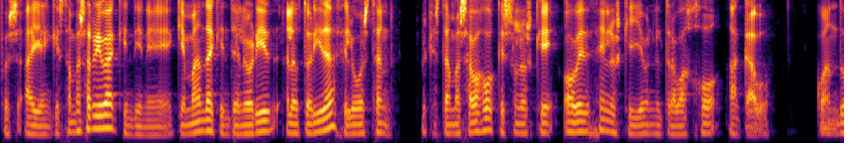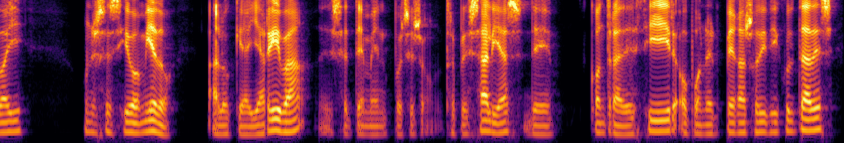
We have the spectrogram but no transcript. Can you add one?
pues hay alguien que está más arriba, quien tiene, quien manda, quien tiene la autoridad, y luego están los que están más abajo, que son los que obedecen, los que llevan el trabajo a cabo. Cuando hay un excesivo miedo a lo que hay arriba, eh, se temen, pues eso, represalias de contradecir o poner pegas o dificultades,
